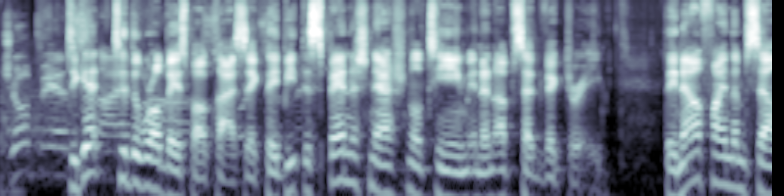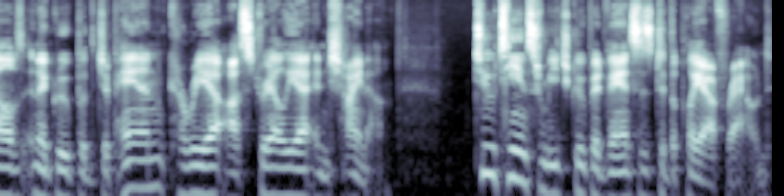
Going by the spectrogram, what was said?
job is... To get to the World Baseball Classic, they beat the Spanish national team in an upset victory. They now find themselves in a group with Japan, Korea, Australia, and China. Two teams from each group advances to the playoff round.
